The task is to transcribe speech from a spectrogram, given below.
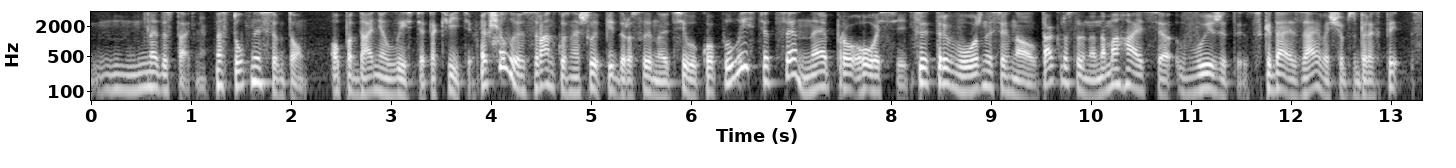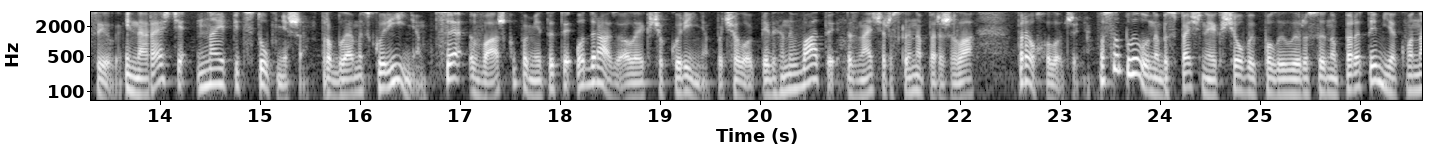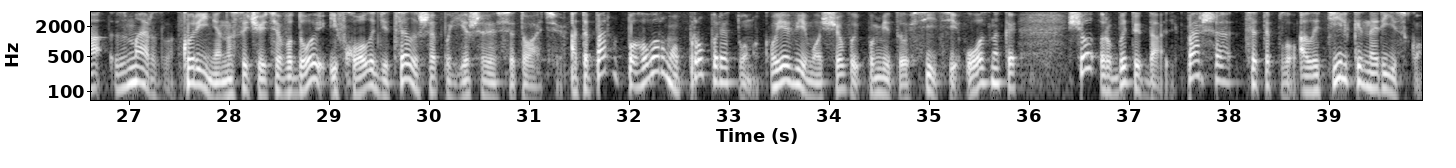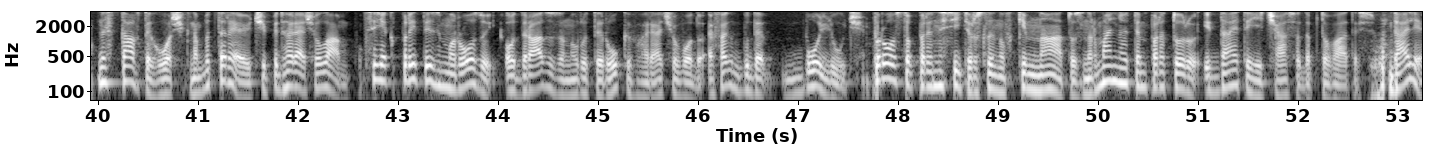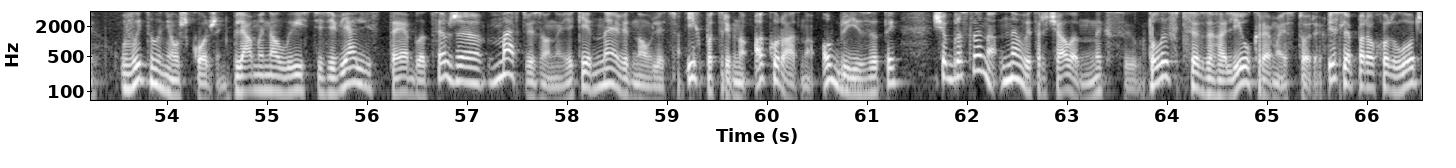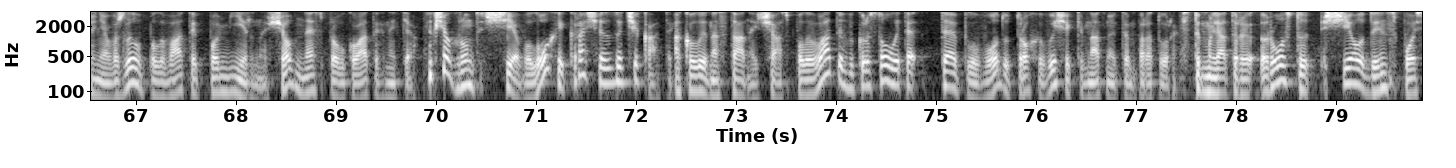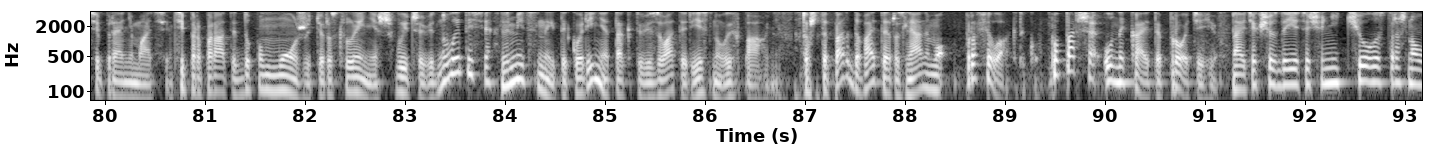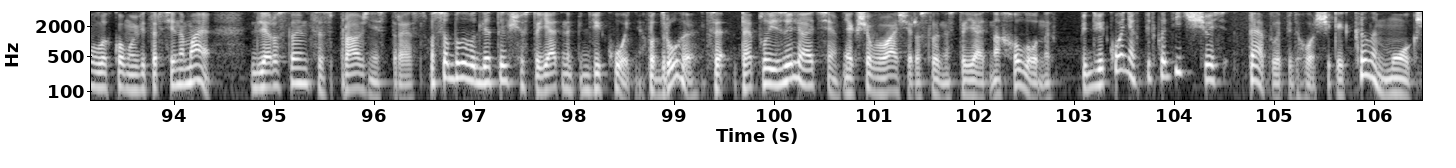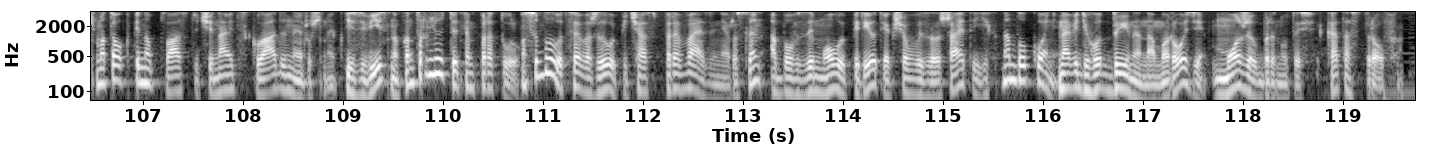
недостатньо. Наступний симптом. Опадання листя та квітів. Якщо ви зранку знайшли під рослиною цілу копу листя, це не про осінь, це тривожний сигнал. Так рослина намагається вижити, скидає зайве, щоб зберегти сили. І нарешті найпідступніше проблеми з корінням. Це важко помітити одразу, але якщо коріння почало підгнивати, значить рослина пережила переохолодження. Особливо небезпечно, якщо ви полили рослину перед тим, як вона змерзла. Коріння насичується водою, і в холоді це лише погіршує ситуацію. А тепер поговоримо про порятунок. Уявімо, що ви помітили всі ці ознаки. Що робити далі? Перше це тепло, але тільки на різко. Не ставте горщик на батарею чи під гарячу лампу. Це як прийти з морозу і одразу занурити руки в гарячу воду. Ефект буде болючим. Просто перенесіть рослину в кімнату з нормальною температурою і дайте їй час адаптуватись. Далі видалення ушкоджень, плями на листі, зів'ялі стебла це вже мертві зони, які не відновляться. Їх потрібно акуратно обрізати, щоб рослина не витрачала на них сили. Полив це взагалі окрема історія. Після переохолодження важливо поливати помірно, щоб не спровокувати гниття. Якщо ґрунт ще вологий, краще зачекати. А коли настане час поливати, використовуйте теплу воду трохи вище кімнатної температури. Стимулятори росту ще один спосіб реанімації. Ці препарати допоможуть рослині швидше відновитися, зміцнити коріння та активізувати ріст нових пагонів. Тож тепер давайте розглянемо профілактику. По-перше, уникайте протягів. Навіть якщо здається, що нічого страшного в легкому вітерці немає, для рослин це справжній стрес, особливо для тих, що стоять на підвіконнях. По-друге, це теплоізоляція. Якщо ваші рослини стоять на холодних підвіконнях, підкладіть щось тепле під горщики, килимок, шматок пінопласту чи навіть складений рушник. І звісно, контролюйте температуру. Особливо це важливо під час перевезення рослин або в зимовий період, якщо ви залишаєте їх на балконі. Навіть година на морозі може обернутися катастрофою.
